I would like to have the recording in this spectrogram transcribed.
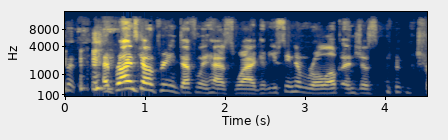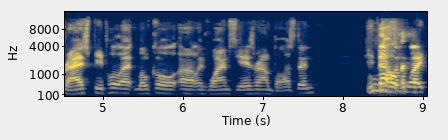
and Brian Scalabrine definitely has swag. Have you seen him roll up and just trash people at local uh, like YMCA's around Boston? He beats No, them but- like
